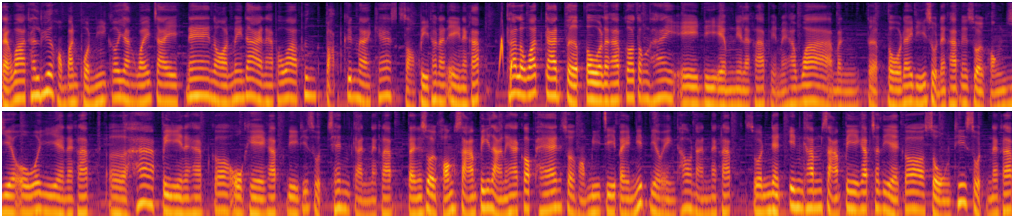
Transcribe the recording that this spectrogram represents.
แต่ว่าถ้าเรื่องของปันผลนี้ก็ยังไว้ใจแน่นอนไม่ได้นะครับเพราะว่าเพิ่งปรับขึ้นมาแค่ 2 ปีเท่านั้นเองนะครับถ้าเราวัดการเติบโตนะครับก็ต้องให้ ADM เนี่ยแหละครับ เห็นไหมครับว่ามันเติบโตได้ดีที่สุดนะครับในส่วนของ year over year นะครับเออ5ปีนะครับก็โอเคครับดีที่สุดเช่นกันนะครับแต่ในส่วนของ 3 ปีหลังนะฮะก็แพ้ในส่วนของ BG ไปนิดเดียวเองเท่านั้นนะครับส่วน net income 3 ปีครับเฉลี่ยก็สูงที่สุดนะครับ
